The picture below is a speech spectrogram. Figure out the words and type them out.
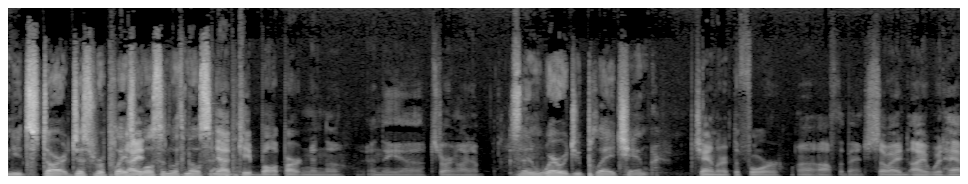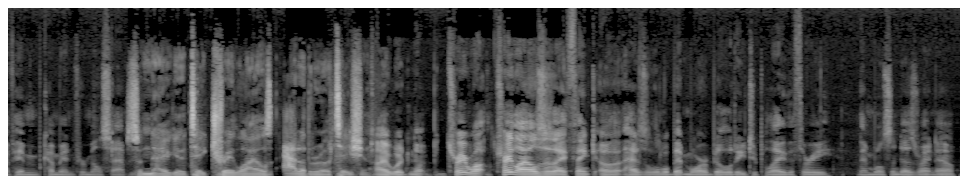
And you'd start just replace I'd- Wilson with Millsap. Yeah, I'd keep Ball Barton in the in the uh, starting lineup. So then where would you play Chandler? Chandler at the four uh, off the bench, so I I would have him come in for Millsap. So now you're going to take Trey Lyles out of the rotation. I would not. Trey Trey Lyles, is, I think, uh, has a little bit more ability to play the three than Wilson does right now.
